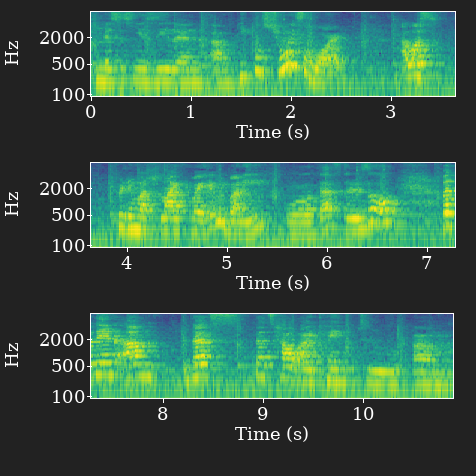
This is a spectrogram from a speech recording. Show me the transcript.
Mrs. New Zealand um, People's Choice Award. I was pretty much liked by everybody. Well, that's the result. But then um, that's that's how I came to um,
